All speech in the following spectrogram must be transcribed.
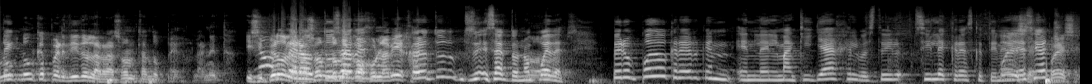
te- nunca he perdido la razón estando pedo, la neta. Y si No, pierdo la razón, no sabes- me cojo una vieja. Pero tú, exacto, no, No. puedes. Pero puedo creer que en, en el maquillaje, el vestido, sí le crees que tiene Puede ser, 18. puede ser.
